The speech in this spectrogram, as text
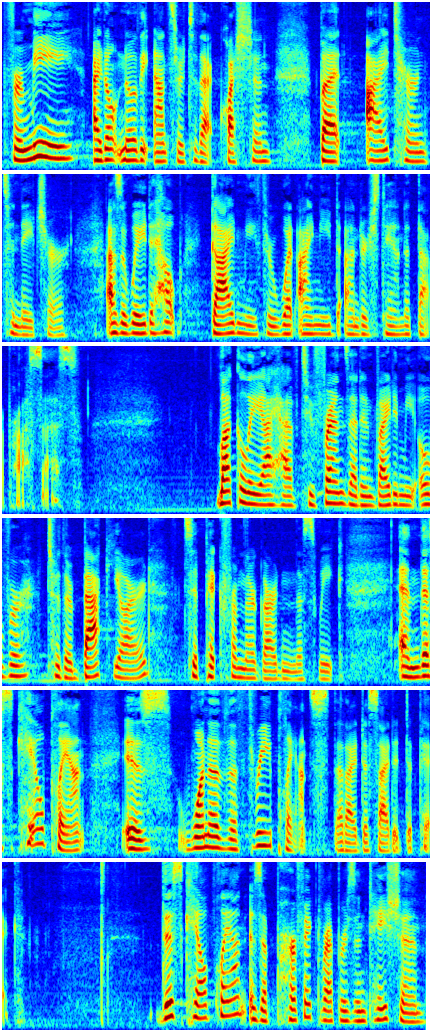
For me, I don't know the answer to that question, but I turn to nature as a way to help guide me through what I need to understand at that process. Luckily, I have two friends that invited me over to their backyard to pick from their garden this week. And this kale plant is one of the three plants that I decided to pick. This kale plant is a perfect representation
